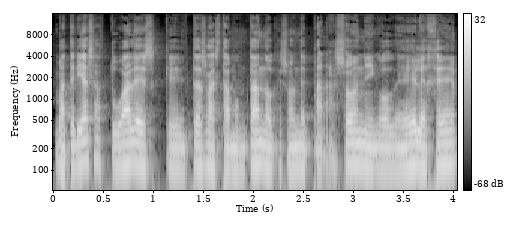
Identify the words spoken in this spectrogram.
baterías actuales que Tesla está montando, que son de Panasonic o de LG,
